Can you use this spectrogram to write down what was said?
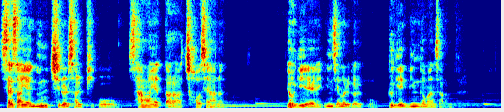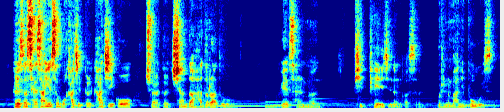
세상의 눈치를 살피고 상황에 따라 처세하는 여기에 인생을 걸고 그게 민감한 사람들. 그래서 세상에서 뭐 가질 걸 가지고 취할 걸 취한다 하더라도 그의 삶은 피폐해지는 것을 우리는 많이 보고 있습니다.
